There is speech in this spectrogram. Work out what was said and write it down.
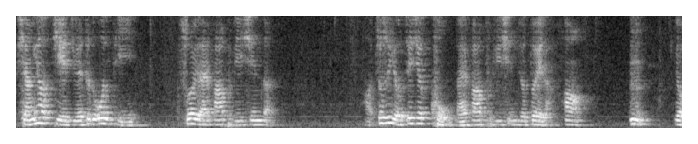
想要解决这个问题，所以来发菩提心的。啊，就是有这些苦来发菩提心就对了啊，嗯，有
